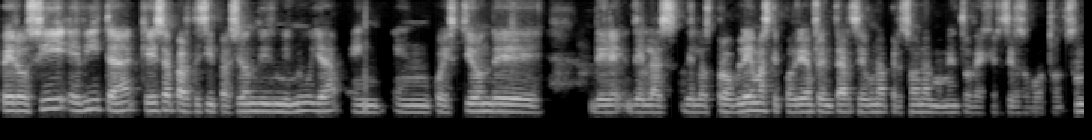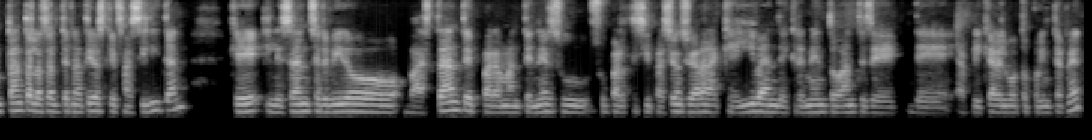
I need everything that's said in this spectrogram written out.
pero sí evita que esa participación disminuya en, en cuestión de, de, de, las, de los problemas que podría enfrentarse una persona al momento de ejercer su voto. Son tantas las alternativas que facilitan que les han servido bastante para mantener su, su participación ciudadana que iba en decremento antes de, aplicar el voto por Internet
